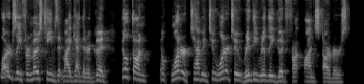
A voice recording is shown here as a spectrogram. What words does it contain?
largely for most teams that Mike had that are good, built on you know, one or two, having two, one or two really, really good frontline starters,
